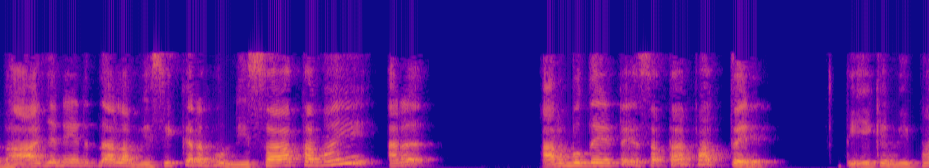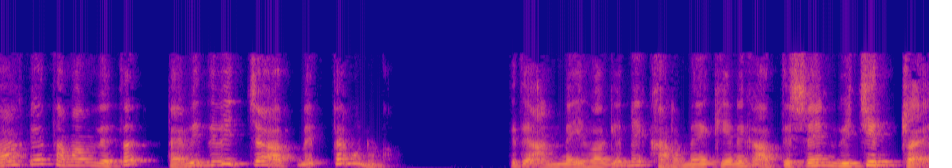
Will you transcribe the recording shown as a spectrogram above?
භාජනයට දාලා විසි කරපු නිසා තමයි අර අර්බුදයට ඒ සතාපත් වෙන්නේ. ඉතින් ඒකේ විපාකය තමන් වෙත පැවිදි වෙච්ච ආත්මෙත් පැමුණුණා. ඉතින් අන්න ඒ වගේ මේ කර්මය කියන එක අතිශයින් විචිත්‍රයි.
